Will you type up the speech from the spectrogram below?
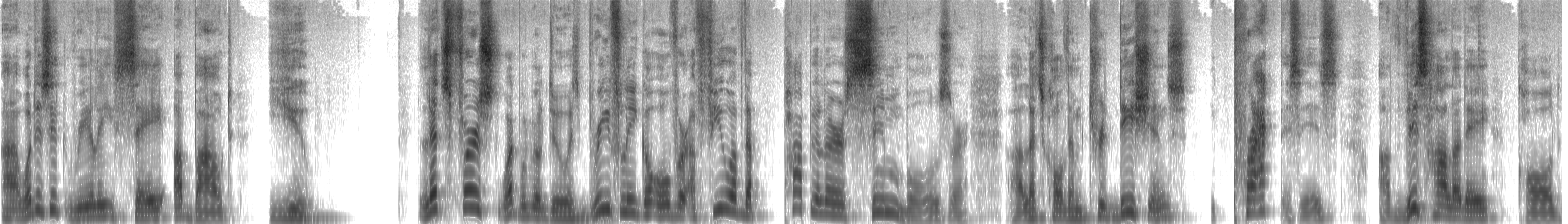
uh, what does it really say about you? Let's first, what we will do is briefly go over a few of the popular symbols, or uh, let's call them traditions, practices of this holiday called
